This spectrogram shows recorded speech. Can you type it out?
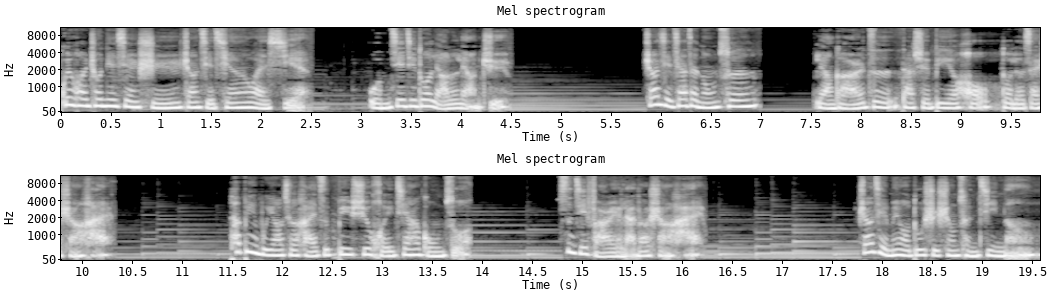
归还充电线时，张姐千恩万谢，我们借机多聊了两句。张姐家在农村，两个儿子大学毕业后都留在上海。她并不要求孩子必须回家工作，自己反而也来到上海。张姐没有都市生存技能，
